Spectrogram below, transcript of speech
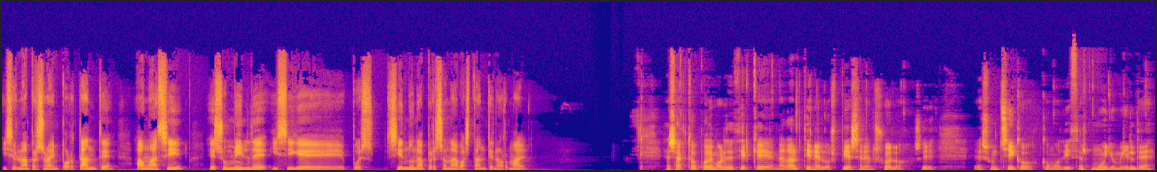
y ser una persona importante, aún así es humilde y sigue pues siendo una persona bastante normal. Exacto, podemos decir que Nadal tiene los pies en el suelo, ¿sí? Es un chico, como dices, muy humilde,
